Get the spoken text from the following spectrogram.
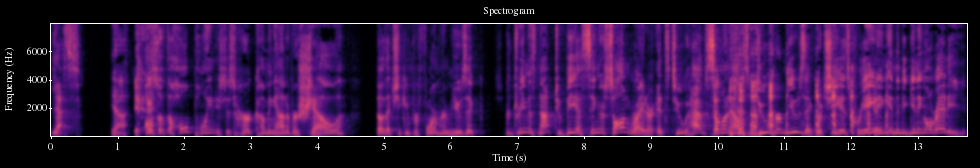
yes. yeah. Also, if the whole point is just her coming out of her shell so that she can perform her music, her dream is not to be a singer songwriter. It's to have someone else do her music, which she is creating in the beginning already.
